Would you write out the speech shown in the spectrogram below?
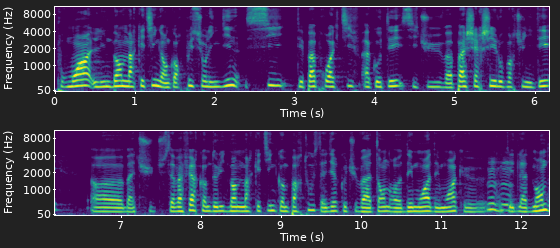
pour moi, l'inbound marketing, encore plus sur LinkedIn, si tu n'es pas proactif à côté, si tu vas pas chercher l'opportunité, euh, bah tu, ça va faire comme de l'inbound marketing comme partout, c'est-à-dire que tu vas attendre des mois, des mois que, mm-hmm. tu aies de la demande.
